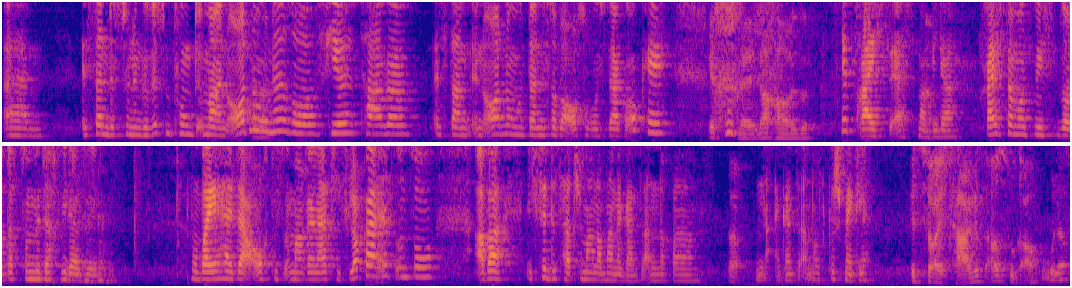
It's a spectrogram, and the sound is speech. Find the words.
Ähm, ist dann bis zu einem gewissen Punkt immer in Ordnung, Ja. ne? So vier Tage ist dann in Ordnung und dann ist aber auch so, wo ich sage, okay, jetzt schnell nach Hause. Jetzt reicht's erstmal wieder. Reicht, wenn wir uns nächsten Sonntag zum Mittag wiedersehen. Wobei halt da auch das immer relativ locker ist und so. Aber ich finde, es hat schon mal nochmal eine ganz andere, Ja. ein ganz anderes Geschmäckle. Ist für euch Tagesausflug auch Urlaub?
